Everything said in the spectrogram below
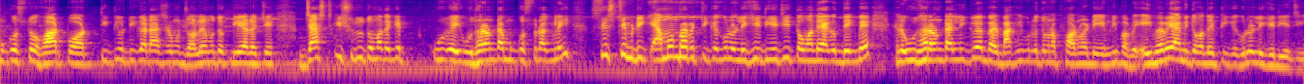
মুখস্থ হওয়ার পর তৃতীয় টিকাটা আসার জলের মতো ক্লিয়ার হচ্ছে জাস্ট কি শুধু তোমাদেরকে এই উদাহরণটা মুখস্থ রাখলেই সিস্টেমেটিক এমনভাবে টিকাগুলো লিখিয়ে দিয়েছি, তোমাদের দেখবে, তাহলে উদাহরণটা লিখবে বাকিগুলো তোমরা ফর্মেটে এমনি পাবে। এইভাবেই আমি তোমাদের টিকাগুলো লিখে দিয়েছি।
